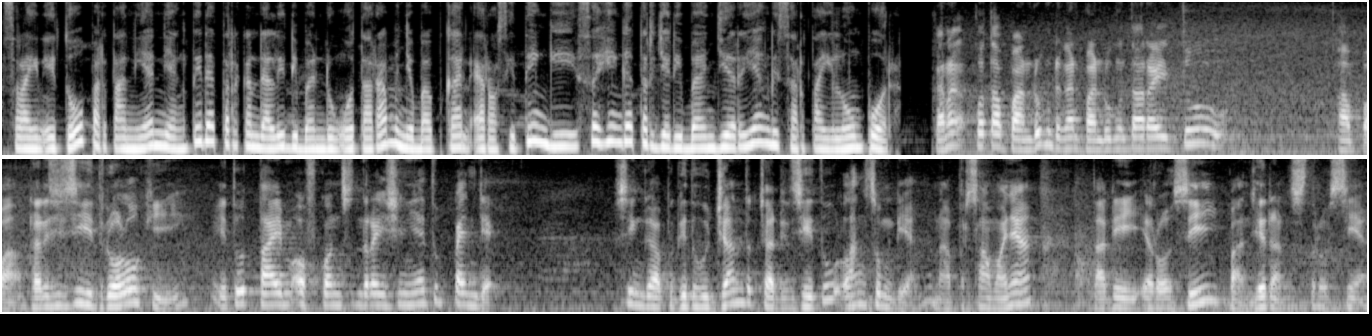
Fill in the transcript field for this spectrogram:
Selain itu, pertanian yang tidak terkendali di Bandung Utara menyebabkan erosi tinggi sehingga terjadi banjir yang disertai lumpur. Karena kota Bandung dengan Bandung Utara itu apa? Dari sisi hidrologi itu time of concentration-nya itu pendek. Sehingga begitu hujan terjadi di situ langsung dia. Nah, bersamanya tadi erosi, banjir dan seterusnya.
